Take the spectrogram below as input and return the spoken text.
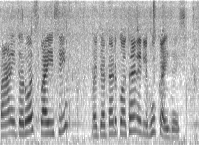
પાણી તો રોજ પાઈ છે, પછી તડકો થાય ને એટલે હુકાઈ જાય છે.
